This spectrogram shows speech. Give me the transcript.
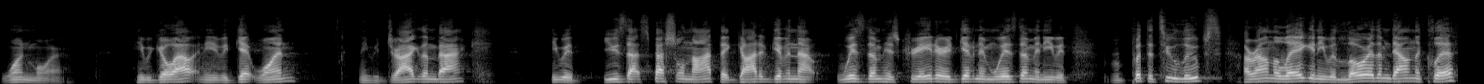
one more. He would go out and he would get one, and he would drag them back. He would use that special knot that God had given that wisdom, his creator had given him wisdom, and he would put the two loops around the leg and he would lower them down the cliff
